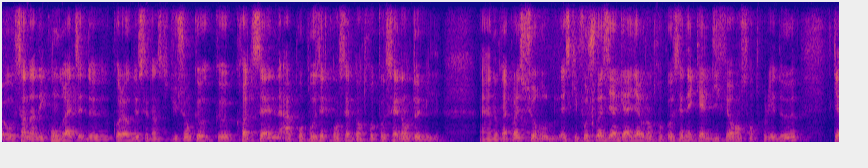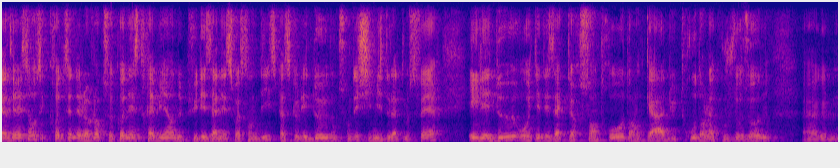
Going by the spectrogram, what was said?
au sein d'un des congrès de colloques de cette institution, que, que Crutzen a proposé le concept d'anthropocène en 2000. Euh, donc après, sur est-ce qu'il faut choisir Gaïa ou l'Anthropocène et quelle différence entre les deux? Ce qui est intéressant, c'est que Crutzen et Lovelock se connaissent très bien depuis les années 70 parce que les deux donc, sont des chimistes de l'atmosphère et les deux ont été des acteurs centraux dans le cas du trou dans la couche d'ozone. Euh,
